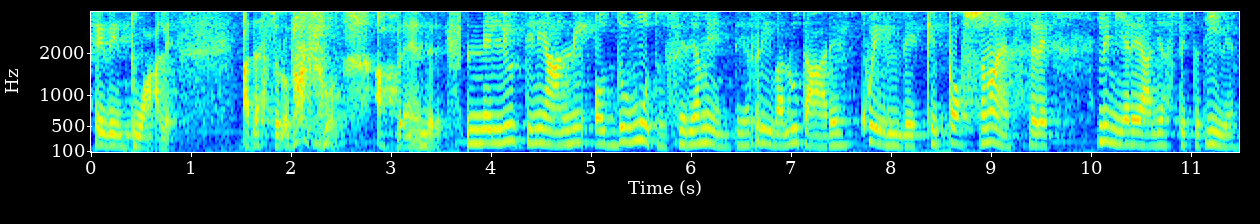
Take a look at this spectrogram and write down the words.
eventuale adesso lo vado a prendere. Negli ultimi anni ho dovuto seriamente rivalutare quelle che possono essere le mie reali aspettative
